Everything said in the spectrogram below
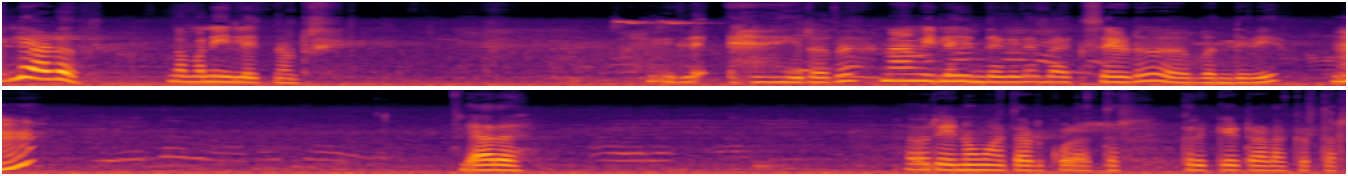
ಇಲ್ಲೇ ಆಡು ನಮ್ಮ ಮನೆ ಇಲ್ಲೈತೆ ನೋಡ್ರಿ. ಇಲ್ಲೇ ಇರೋದು. ನಾವು ಇಲ್ಲೇ ಹಿಂದೆಗಡೆ ಬ್ಯಾಕ್ ಸೈಡು ಬಂದೀವಿ. ಹ್ಞೂ ಯಾರ? ಅವ್ರೇನೋ ಮಾತಾಡ್ಕೊಳತ್ತಾರ ಕ್ರಿಕೆಟ್ ಆಡಕತ್ತಾರ.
